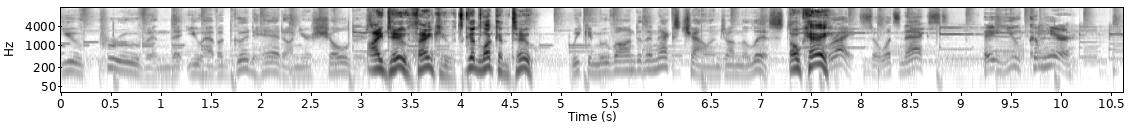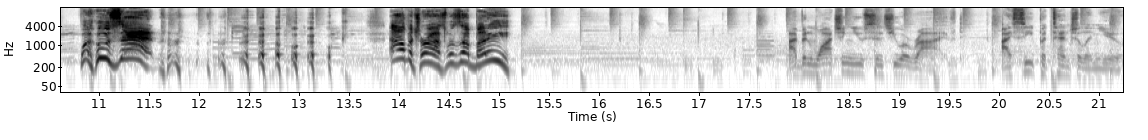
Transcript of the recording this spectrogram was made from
You've proven that you have a good head on your shoulders. I do. Thank you. It's good looking too. we can move on to the next challenge on the list. Okay. Right, so what's next? Hey, you, come here. Wh- who's that? Albatross, what's up, buddy? I've been watching you since you arrived. I see potential in you.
